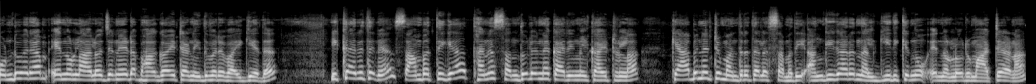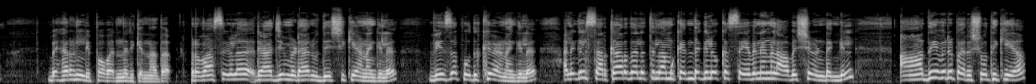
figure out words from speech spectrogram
കൊണ്ടുവരാം എന്നുള്ള ആലോചനയുടെ ഭാഗമായിട്ടാണ് ഇതുവരെ വൈകിയത്. ഇക്കാര്യത്തിന് സാമ്പത്തിക ധനസന്തുലന കാര്യങ്ങൾക്കായിട്ടുള്ള ക്യാബിനറ്റ് മന്ത്രിതല സമിതി അംഗീകാരം നൽകിയിരിക്കുന്നു എന്നുള്ള ഒരു മാറ്റമാണ് ബഹ്റിനിൽ ഇപ്പോൾ വന്നിരിക്കുന്നത്. പ്രവാസികൾ രാജ്യം വിടാൻ ഉദ്ദേശിക്കുകയാണെങ്കിൽ വിസ പുതുക്കുകയാണെങ്കിൽ അല്ലെങ്കിൽ സർക്കാർ തലത്തിൽ നമുക്ക് എന്തെങ്കിലുമൊക്കെ സേവനങ്ങൾ ആവശ്യമുണ്ടെങ്കിൽ ആദ്യം അവർ പരിശോധിക്കുക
